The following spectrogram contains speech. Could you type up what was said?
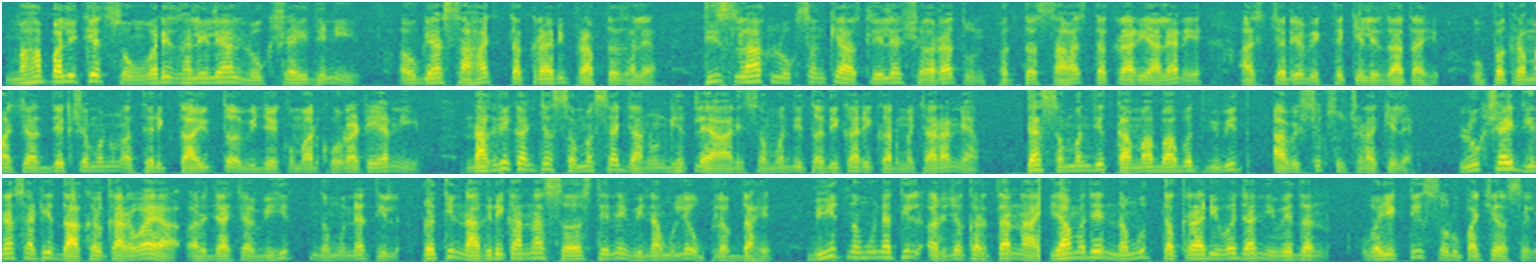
महापालिकेत सोमवारी झालेल्या लोकशाही दिनी अवघ्या सहाच तक्रारी प्राप्त झाल्या. तीस लाख लोकसंख्या असलेल्या शहरातून फक्त सहाच तक्रारी आल्याने आश्चर्य व्यक्त केले जात आहे. उपक्रमाचे अध्यक्ष म्हणून अतिरिक्त आयुक्त विजयकुमार खोराटे यांनी नागरिकांच्या समस्या जाणून घेतल्या आणि संबंधित अधिकारी कर्मचाऱ्यांना त्या संबंधित कामाबाबत विविध आवश्यक सूचना केल्या. लोकशाही दिनासाठी दाखल कारवाया अर्जाच्या विहित नमुन्यातील प्रति नागरिकांना सहजतेने विनामूल्य उपलब्ध आहेत. विहित नमुन्यातील अर्ज करताना यामध्ये नमूद तक्रारी व निवेदन वैयक्तिक स्वरूपाची असेल.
